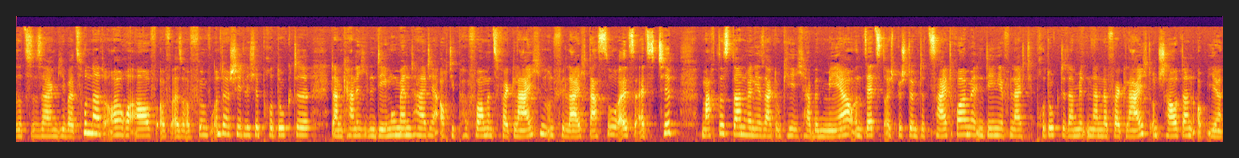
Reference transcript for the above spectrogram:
sozusagen jeweils 100 Euro auf, auf, also auf fünf unterschiedliche Produkte, dann kann ich in dem Moment halt ja auch die Performance vergleichen und vielleicht das so als, als Tipp, macht es dann, wenn ihr sagt, okay, ich habe mehr und setzt euch bestimmte Zeiträume, in denen ihr vielleicht die Produkte dann miteinander vergleicht und schaut dann, ob ihr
